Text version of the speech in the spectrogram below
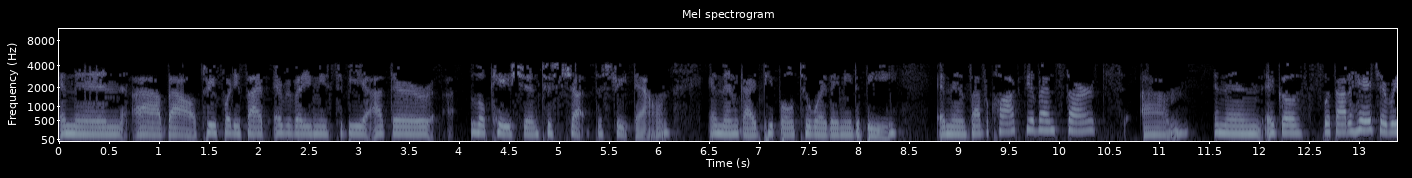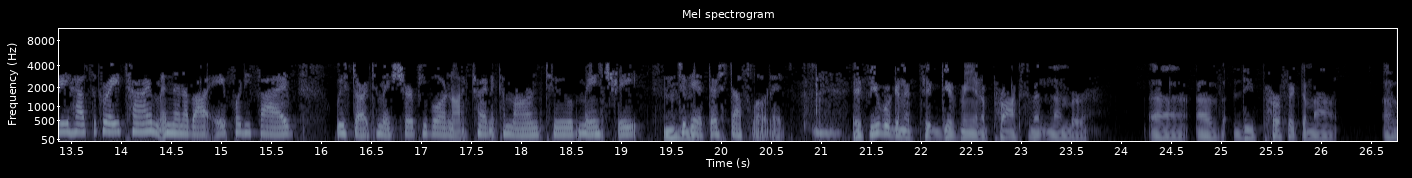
And then uh, about three forty-five, everybody needs to be at their location to shut the street down, and then guide people to where they need to be. And then five o'clock, the event starts. Um, and then it goes without a hitch. Everybody has a great time, and then about 8:45, we start to make sure people are not trying to come on to Main Street to Mhm. get their stuff loaded. If you were going to give me an approximate number uh, of the perfect amount of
